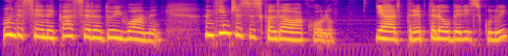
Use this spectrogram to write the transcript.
unde se înecaseră doi oameni, în timp ce se scăldau acolo, iar treptele obeliscului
